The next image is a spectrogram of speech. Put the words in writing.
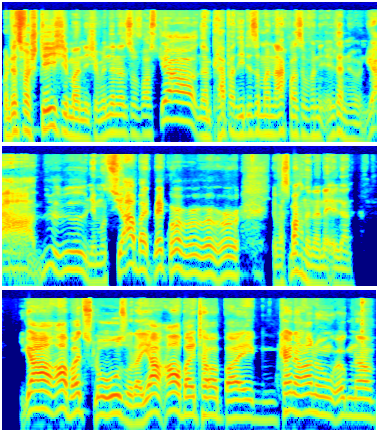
und das verstehe ich immer nicht. Und wenn du dann so fragst, ja, dann plappern die das immer nach, was sie von den Eltern hören. Ja, nehmen uns die Arbeit weg. Ja, was machen denn deine Eltern? Ja, arbeitslos oder ja, Arbeiter bei, keine Ahnung, irgendeiner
